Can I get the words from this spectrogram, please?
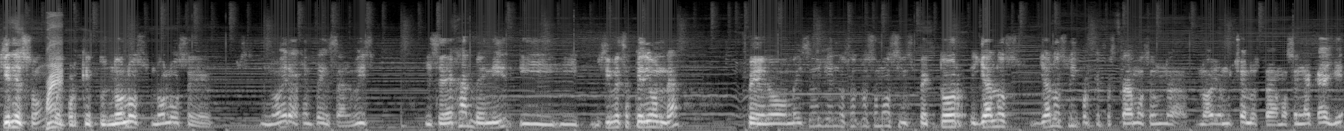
¿quiénes son? Porque pues no los, no los, eh, no era gente de San Luis, y se dejan venir y, y sí me saqué de onda, pero me dice, oye, nosotros somos inspector, y ya los, ya los vi porque pues estábamos en una, no había mucho, lo estábamos en la calle,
